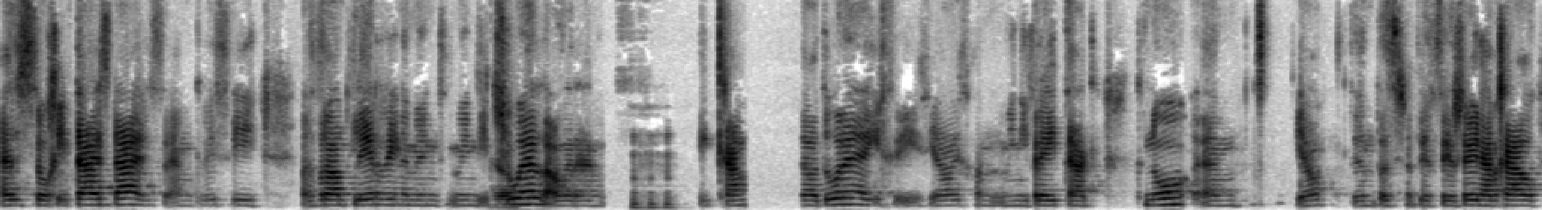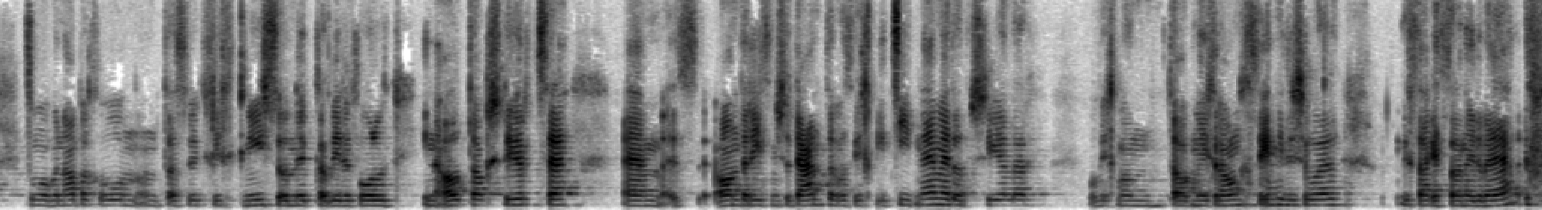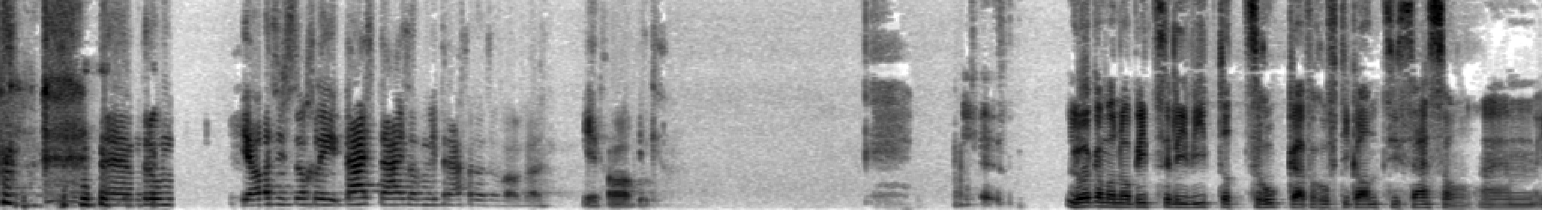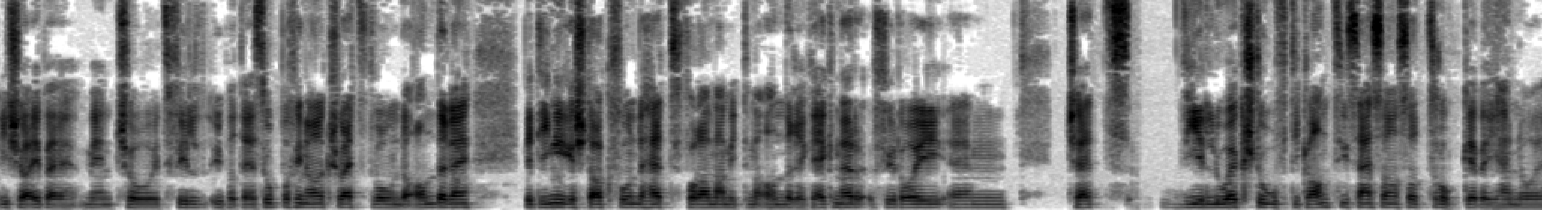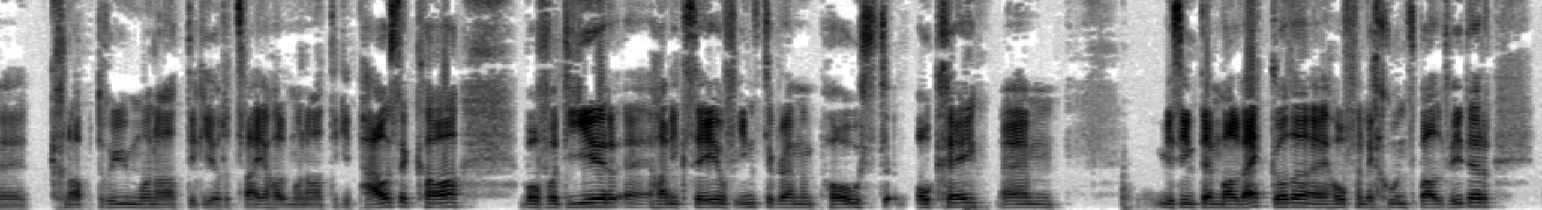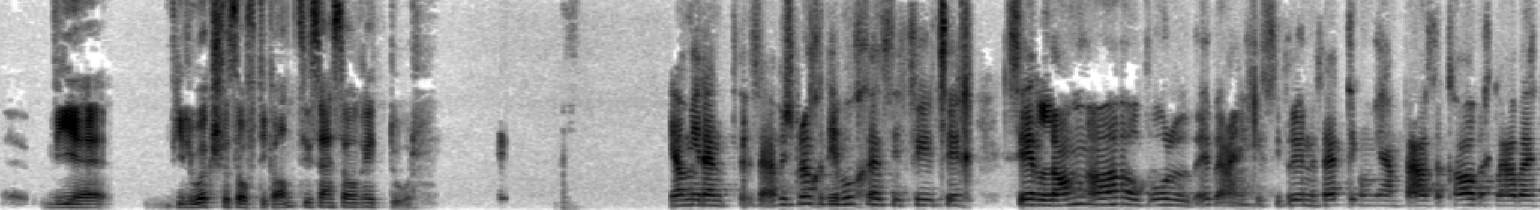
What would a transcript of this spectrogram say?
Es ist so ein bisschen teils, teils. Ähm, gewisse, also vor allem die Lehrerinnen müssen, müssen in die Ja. Schule, aber ähm, ich kämpfe da durch. Ich, ich, ja, ich habe meine Freitage genommen. Ähm, ja, das ist natürlich sehr schön, einfach auch zum oben runterkommen und, und das wirklich geniessen und nicht gerade wieder voll in den Alltag stürzen. Ähm, es, andere sind Studenten, die sich die Zeit nehmen oder Schüler, die vielleicht mal einen Tag mehr krank sind in der Schule. Ich sage jetzt auch nicht wer. ähm, darum, ja, es ist so ein bisschen teils, teils, aber wir treffen uns auf jeden jeden Abend. Schauen wir noch ein bisschen weiter zurück, einfach auf die ganze Saison. Ähm, ist ja eben, wir haben schon jetzt viel über den Superfinal geschwätzt, wo unter anderen Bedingungen stattgefunden hat, vor allem auch mit einem anderen Gegner für euch, ähm, Chats. Wie schaust du auf die ganze Saison so zurück? Eben, ich habe noch eine knapp dreimonatige oder zweieinhalbmonatige Pause gehabt, wo von dir, äh, habe ich gesehen auf Instagram einen Post, okay, ähm, wir sind dann mal weg, oder? Äh, hoffentlich kommt es bald wieder. Wie, wie schaust du so auf die ganze Saison retour? Ja, wir haben es auch besprochen diese Woche. Sie fühlt sich sehr lang an, obwohl eben eigentlich ist sie früher fertig und wir haben Pause gehabt. Aber ich glaube,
